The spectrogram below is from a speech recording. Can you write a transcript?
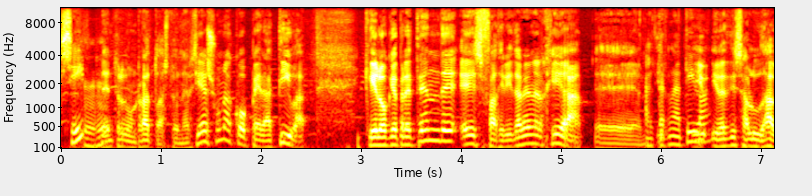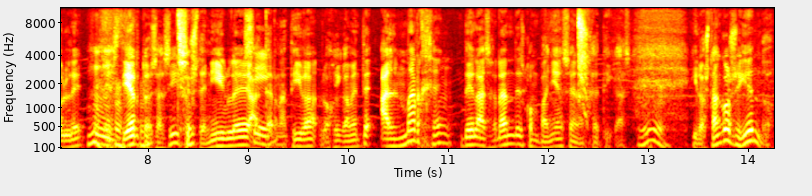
Sí. Dentro de un rato. Astu Energía es una cooperativa que lo que pretende es facilitar energía eh, Alternativa. Y, y decir saludable, es cierto, es así, sostenible, Sí. alternativa, lógicamente, al margen de las grandes compañías energéticas. Y lo están consiguiendo,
